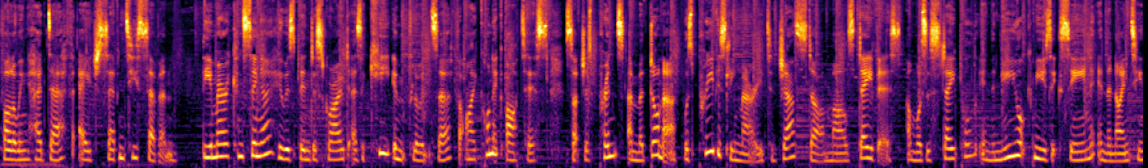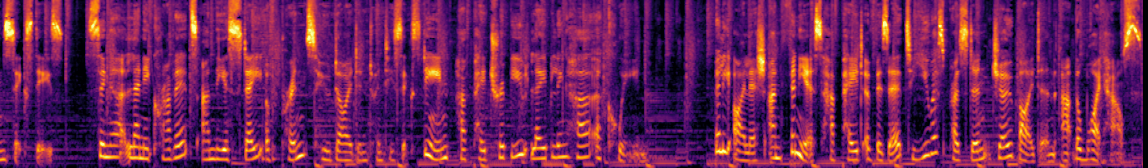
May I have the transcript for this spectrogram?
following her death aged 77. The American singer, who has been described as a key influencer for iconic artists such as Prince and Madonna, was previously married to jazz star Miles Davis and was a staple in the New York music scene in the 1960s. Singer Lenny Kravitz and the estate of Prince, who died in 2016, have paid tribute, labelling her a queen. Billie Eilish and Finneas have paid a visit to US President Joe Biden at the White House.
